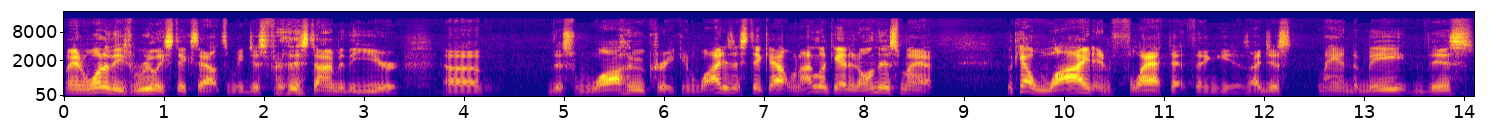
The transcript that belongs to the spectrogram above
Man, one of these really sticks out to me just for this time of the year. Uh, this Wahoo Creek. And why does it stick out? When I look at it on this map, look how wide and flat that thing is. I just, man, to me, this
